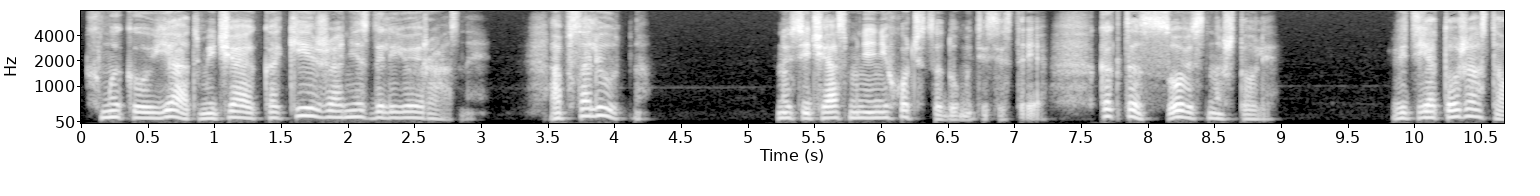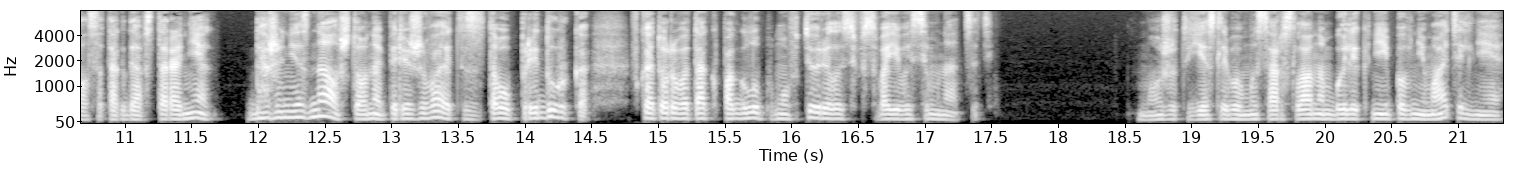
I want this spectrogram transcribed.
Хмыкаю я, отмечая, какие же они с Далией разные. Абсолютно. Но сейчас мне не хочется думать о сестре. Как-то совестно, что ли. Ведь я тоже остался тогда в стороне, даже не знал, что она переживает из-за того придурка, в которого так по-глупому втюрилась в свои восемнадцать. Может, если бы мы с Арсланом были к ней повнимательнее,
